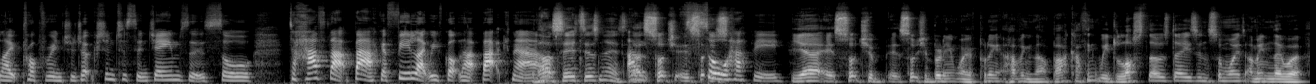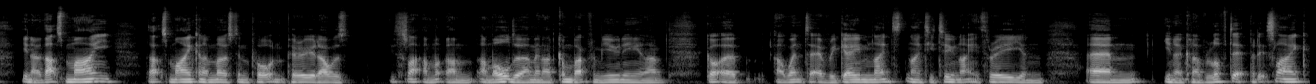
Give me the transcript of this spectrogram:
like proper introduction to St James's. So to have that back, I feel like we've got that back now. That's it, isn't it? That's I'm such. It's, so it's, happy. Yeah, it's such a it's such a brilliant way of putting it. Having that back, I think we'd lost those days in some ways. I mean, they were. You know, that's my that's my kind of most important period. I was. It's like I'm I'm I'm older. I mean, I'd come back from uni and I've got a I went to every game 92, 93 and um, you know kind of loved it. But it's like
